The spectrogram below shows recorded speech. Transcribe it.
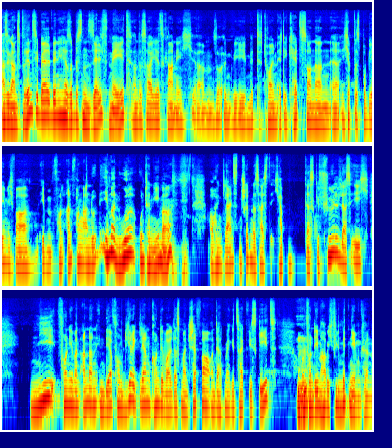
Also ganz prinzipiell bin ich ja so ein bisschen self-made und das sage ich jetzt gar nicht ähm, so irgendwie mit tollem Etikett, sondern äh, ich habe das Problem, ich war eben von Anfang an immer nur Unternehmer, auch in kleinsten Schritten. Das heißt, ich habe das Gefühl, dass ich nie von jemand anderen in der Form direkt lernen konnte, weil das mein Chef war und der hat mir gezeigt, wie es geht. Mhm. Und von dem habe ich viel mitnehmen können.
